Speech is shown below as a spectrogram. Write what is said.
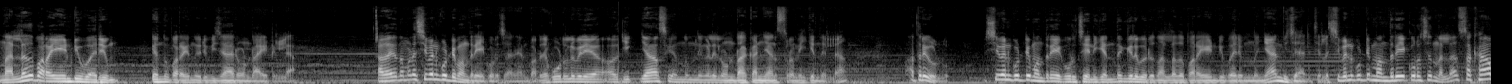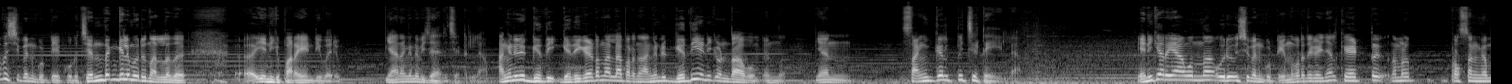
നല്ലത് പറയേണ്ടി വരും എന്ന് പറയുന്ന ഒരു വിചാരം ഉണ്ടായിട്ടില്ല. അതായത് നമ്മുടെ ശിവൻകുട്ടി മന്ത്രിയെക്കുറിച്ചാണ് ഞാൻ പറഞ്ഞത്. കൂടുതൽ വലിയ ജിജ്ഞാസയൊന്നും നിങ്ങളിൽ ഉണ്ടാക്കാൻ ഞാൻ ശ്രമിക്കുന്നില്ല. അത്രയേ ഉള്ളൂ. ശിവൻകുട്ടി മന്ത്രിയെക്കുറിച്ച് എനിക്ക് എന്തെങ്കിലും ഒരു നല്ലത് പറയേണ്ടി വരും എന്ന് ഞാൻ വിചാരിച്ചില്ല. ശിവൻകുട്ടി മന്ത്രിയെക്കുറിച്ചെന്നല്ല സഖാവ് ശിവൻകുട്ടിയെക്കുറിച്ച് എന്തെങ്കിലും ഒരു നല്ലത് എനിക്ക് പറയേണ്ടി വരും. ഞാൻ അങ്ങനെ വിചാരിച്ചിട്ടില്ല. അങ്ങനെ ഒരു ഗതി ഗതികേടെന്നല്ല പറഞ്ഞത് അങ്ങനെ ഒരു ഗതി എനിക്കുണ്ടാവും എന്ന് ഞാൻ സങ്കല്പിച്ചിട്ടേയില്ല എനിക്കറിയാവുന്ന ഒരു ശിവൻകുട്ടി എന്ന് പറഞ്ഞു കഴിഞ്ഞാൽ കേട്ട് നമ്മൾ പ്രസംഗം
